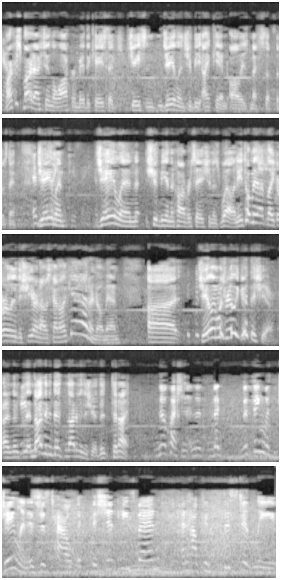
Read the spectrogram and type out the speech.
Yeah. Marcus Smart actually in the locker room made the case that Jayson Jaylen should be. I can't always mess up those names. Jaylen Jaylen should be in the conversation as well. And he told me that like earlier this year, and I was kind of like, yeah, I don't know, man. Uh, Jaylen was really good this year, and the- not even this, not even this year. The, tonight. No question. And the, the, the thing with Jaylen is just how efficient he's been and how consistently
